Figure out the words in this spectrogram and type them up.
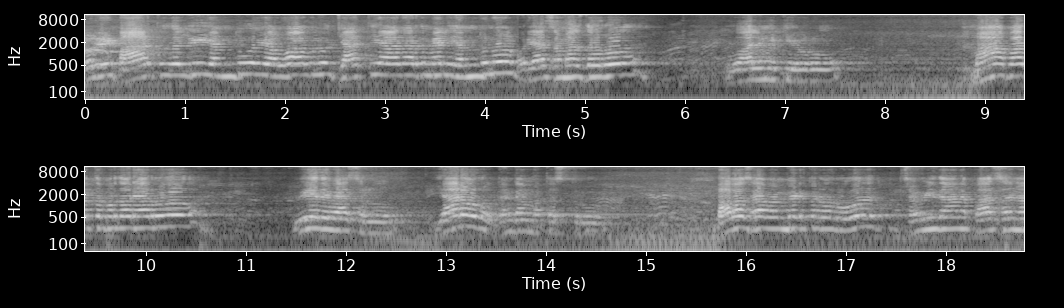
ನೋಡ್ರಿ ಭಾರತದಲ್ಲಿ ಎಂದೂ ಯಾವಾಗಲೂ ಜಾತಿ ಆಧಾರದ ಮೇಲೆ ಎಂದೂ ಯಾವ ಸಮಾಜದವರು, ವಾಲ್ಮೀಕಿಯವರು, ಮಹಾಭಾರತ ಬರೆದವ್ರು ಯಾರು? ವೇದವ್ಯಾಸರು ಯಾರವರು ಗಂಗಾ ಮತಸ್ಥರು. ಬಾಬಾ ಸಾಹೇಬ್ ಅಂಬೇಡ್ಕರ್ ಅವರು ಸಂವಿಧಾನ ಪಾಸನ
